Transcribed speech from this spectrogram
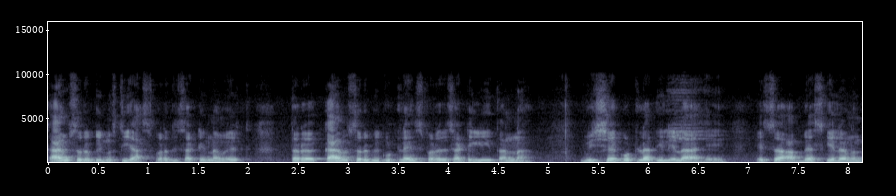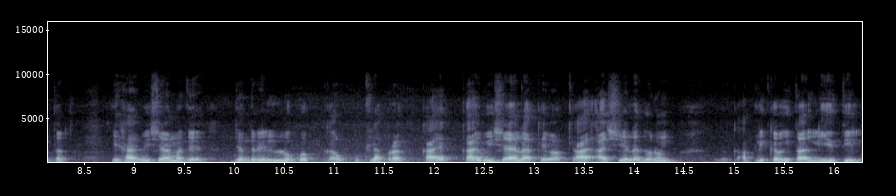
कायमस्वरूपी नुसती या स्पर्धेसाठी नव्हे तर कायमस्वरूपी कुठल्याही स्पर्धेसाठी लिहिताना विषय कुठला दिलेला आहे याचा अभ्यास केल्यानंतर ह्या विषयामध्ये जनरली लोक कुठल्या प्र काय काय विषयाला किंवा काय आशयाला धरून आपली कविता लिहितील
